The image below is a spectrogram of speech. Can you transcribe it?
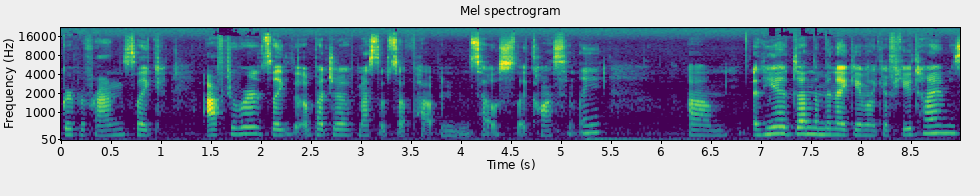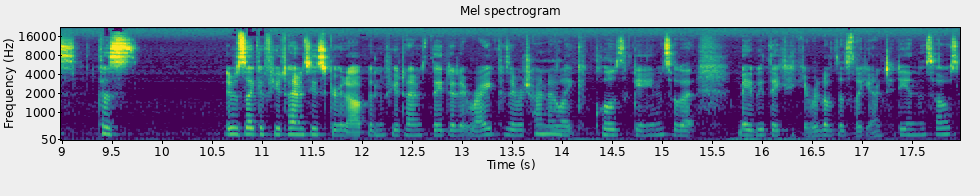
group of friends. Like afterwards, like a bunch of messed up stuff happened in his house, like constantly. Um, and he had done the Midnight Game like a few times, cause it was like a few times he screwed up and a few times they did it right, cause they were trying mm. to like close the game so that maybe they could get rid of this like entity in this house.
